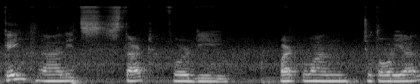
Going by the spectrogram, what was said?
Okay uh, let's start for the part 1 tutorial.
